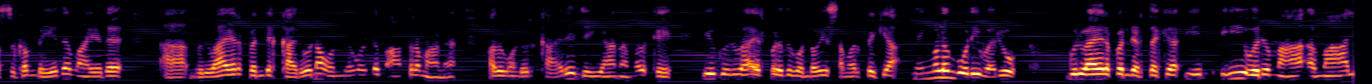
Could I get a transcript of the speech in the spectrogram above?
അസുഖം ഭേദമായത് ആ ഗുരുവായൂരപ്പന്റെ കരുണ ഒന്നുകൊണ്ട് മാത്രമാണ്. അതുകൊണ്ട് ഒരു കാര്യം ചെയ്യാൻ നമ്മൾക്ക് ഈ ഗുരുവായൂരപ്പൻ ഇത് കൊണ്ടുപോയി സമർപ്പിക്കുക നിങ്ങളും കൂടി വരൂ. ഗുരുവായൂരപ്പന്റെ അടുത്തേക്ക് ഈ ഈ ഒരു മാല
